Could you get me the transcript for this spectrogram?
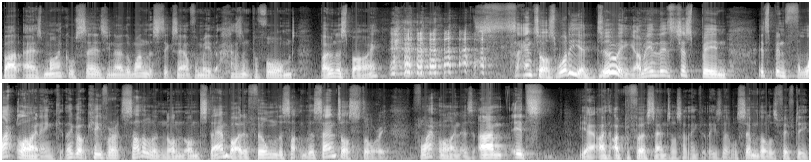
But as Michael says, you know, the one that sticks out for me that hasn't performed, bonus buy, Santos, what are you doing? I mean, it's just been, it's been flatlining. They've got Kiefer Sutherland on, on standby to film the, the Santos story. Flatliners. Um, it's, yeah, I, I prefer Santos, I think, at these levels. $7.50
